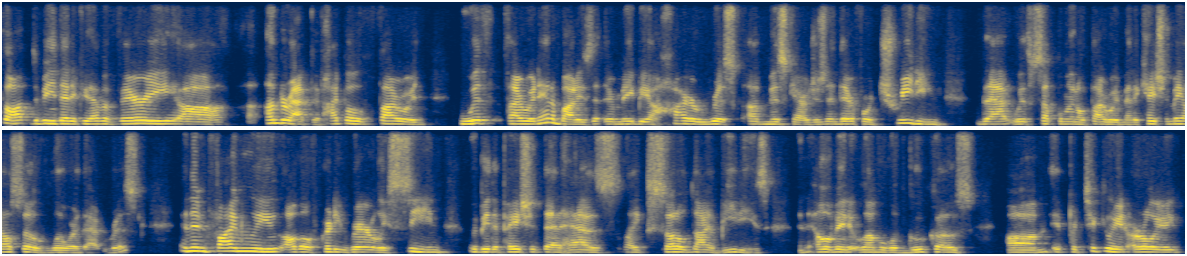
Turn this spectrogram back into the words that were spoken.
thought to be that if you have a very uh, underactive hypothyroid with thyroid antibodies that there may be a higher risk of miscarriages and therefore treating that with supplemental thyroid medication may also lower that risk and then finally although pretty rarely seen would be the patient that has like subtle diabetes an elevated level of glucose um, it particularly in early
